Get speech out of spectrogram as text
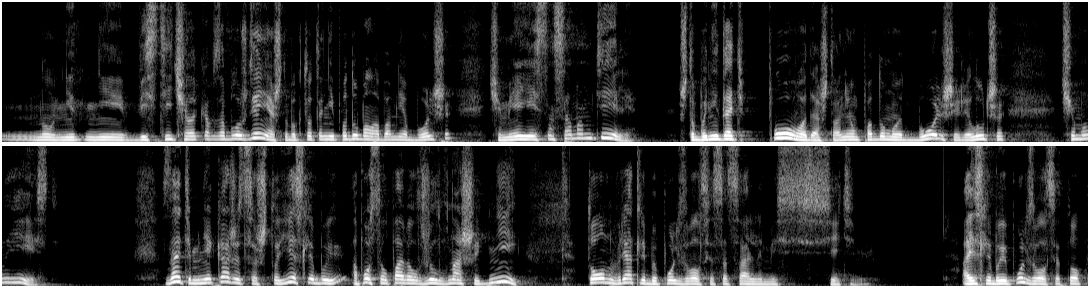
ну, не, не ввести человека в заблуждение, чтобы кто-то не подумал обо мне больше, чем я есть на самом деле. Чтобы не дать повода, что о нем подумают больше или лучше, чем он есть. Знаете, мне кажется, что если бы апостол Павел жил в наши дни, то он вряд ли бы пользовался социальными сетями. А если бы и пользовался, то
